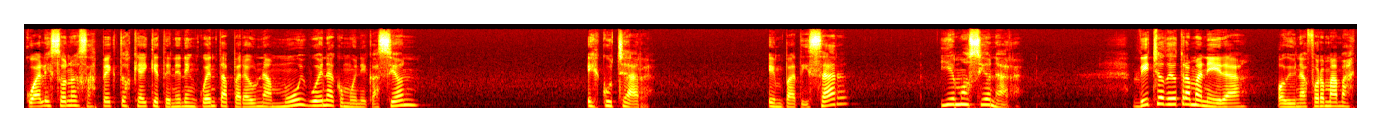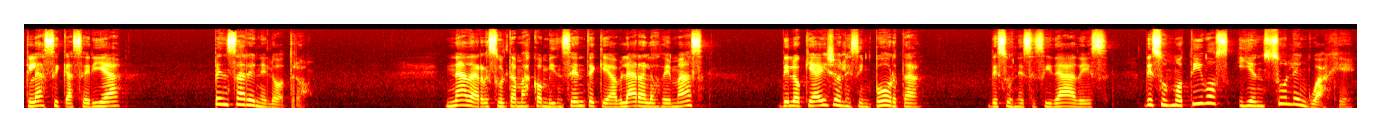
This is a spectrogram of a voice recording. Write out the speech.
cuáles son los aspectos que hay que tener en cuenta para una muy buena comunicación? Escuchar, empatizar y emocionar. Dicho de otra manera, o de una forma más clásica, sería pensar en el otro. Nada resulta más convincente que hablar a los demás de lo que a ellos les importa, de sus necesidades, de sus motivos y en su lenguaje.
